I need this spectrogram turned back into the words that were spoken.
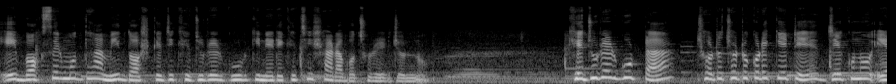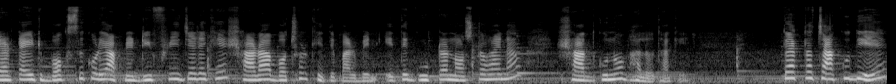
এই বক্সের মধ্যে আমি দশ কেজি খেজুরের গুড় কিনে রেখেছি সারা বছরের জন্য। খেজুরের গুড়টা ছোট ছোট করে কেটে যে কোনো এয়ারটাইট বক্সে করে আপনি ডিপ ফ্রিজে রেখে সারা বছর খেতে পারবেন। এতে গুড়টা নষ্ট হয় না, স্বাদগুণও ভালো থাকে। তো একটা চাকু দিয়ে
